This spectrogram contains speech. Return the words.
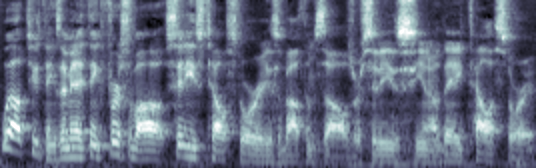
Well, two things. I mean, I think first of all, cities tell stories about themselves, or cities, you know, they tell a story.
